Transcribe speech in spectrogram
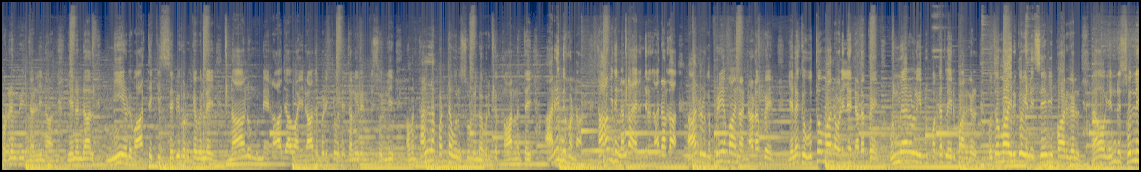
புறம்பே தள்ளினார். ஏனென்றால் நீ என்னுடைய வார்த்தைக்கு செவி கொடுக்கவில்லை. நானும் உன்னை ராஜாவா இராதபடிக்கு உன்னை தள்ளுகிறேன் என்று சொல்லி அவன் தள்ளப்பட்ட ஒரு சூழ்நிலை அவருக்கு காரணத்தை அறிந்து கொண்டான். தாவிது நன்றா அறிந்திருந்தது அதனாலதான் ஆண்டவருக்கு பிரியமா நான் நடப்பேன். எனக்கு உத்தமமான வழியிலே நடப்பேன். உண்மையானவர்கள் இன்னும் பக்கத்தில் இருப்பார்கள். சுத்தமா இருக்க என்னை சேவிப்பார்கள். என்று சொல்லி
